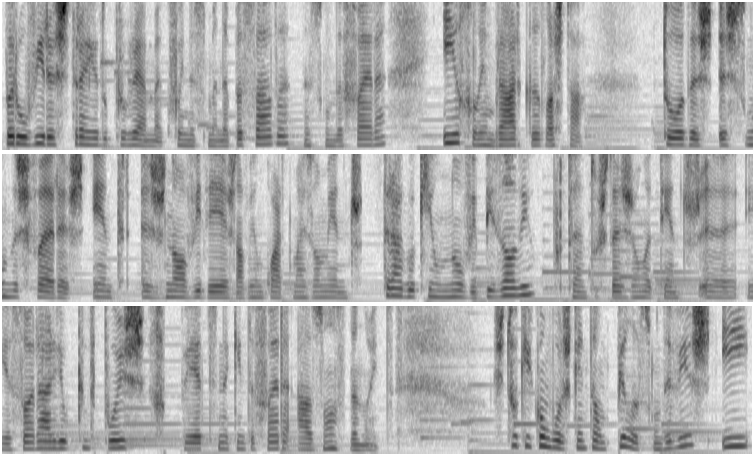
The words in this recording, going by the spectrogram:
para ouvir a estreia do programa, que foi na semana passada, na segunda-feira, e relembrar que lá está. Todas as segundas-feiras, entre as 9 e 10, 9 e um quarto mais ou menos, trago aqui um novo episódio, portanto estejam atentos a esse horário, que depois repete na quinta-feira às 11 da noite. Estou aqui convosco então pela segunda vez e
